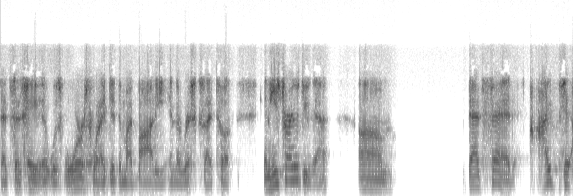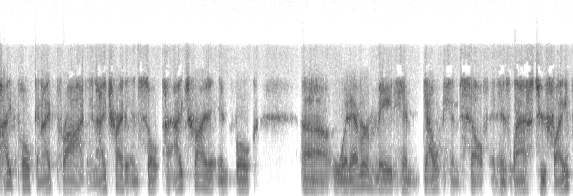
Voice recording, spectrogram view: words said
that says, hey, it was worth what I did to my body and the risks I took. And he's trying to do that. Um, that said, I I poke and I prod and I try to insult. I try to invoke uh, whatever made him doubt himself in his last two fights,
